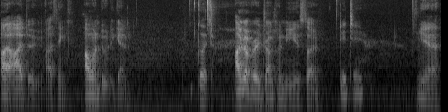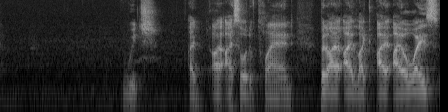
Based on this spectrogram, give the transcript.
I I do I think I want to do it again. Good. I got very drunk on New Year's though. Did you? Yeah. Which I, I, I sort of planned. But I, I like I, I always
